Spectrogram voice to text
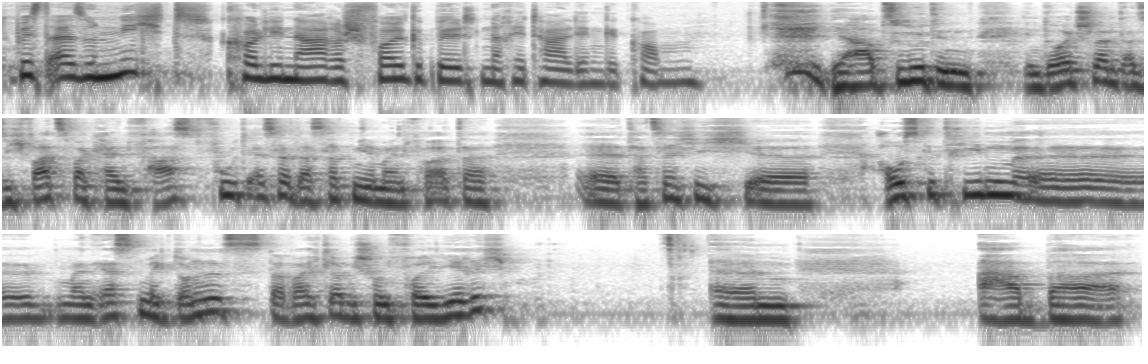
Du bist also nicht kulinarisch vollgebildet nach Italien gekommen. Ja, absolut. In, in Deutschland, also ich war zwar kein Fastfood-Esser, das hat mir mein Vater äh, tatsächlich äh, ausgetrieben. Äh, meinen ersten McDonalds, da war ich glaube ich schon volljährig. Ähm, aber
